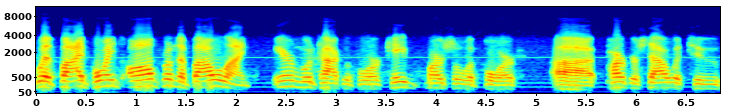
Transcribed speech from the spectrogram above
with five points, all from the foul line. Aaron Woodcock with four, Cade Marshall with four, uh, Parker Stout with two,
